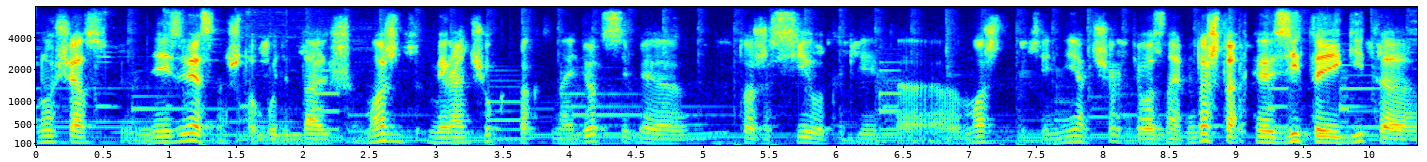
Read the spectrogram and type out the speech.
Ну, сейчас неизвестно, что будет дальше. Может, Миранчук как-то найдет себе тоже силы какие-то, может быть и нет, черт его знает. Но то, что э, Зита и Гита,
